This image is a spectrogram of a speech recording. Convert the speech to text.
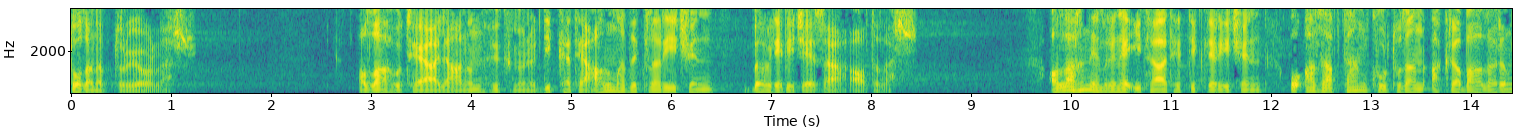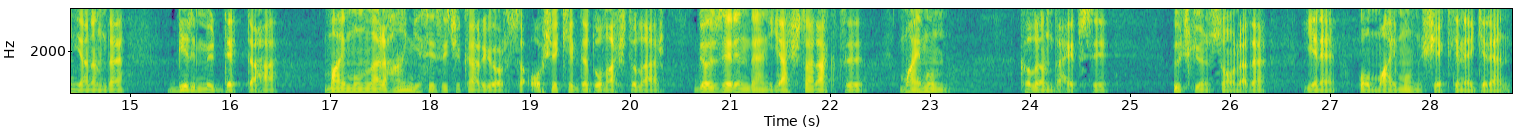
dolanıp duruyorlar. Allahu Teala'nın hükmünü dikkate almadıkları için böyle bir ceza aldılar. Allah'ın emrine itaat ettikleri için o azaptan kurtulan akrabaların yanında bir müddet daha maymunlar hangi sesi çıkarıyorsa o şekilde dolaştılar. Gözlerinden yaşlar aktı. Maymun kılığında hepsi. Üç gün sonra da yine o maymun şekline giren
